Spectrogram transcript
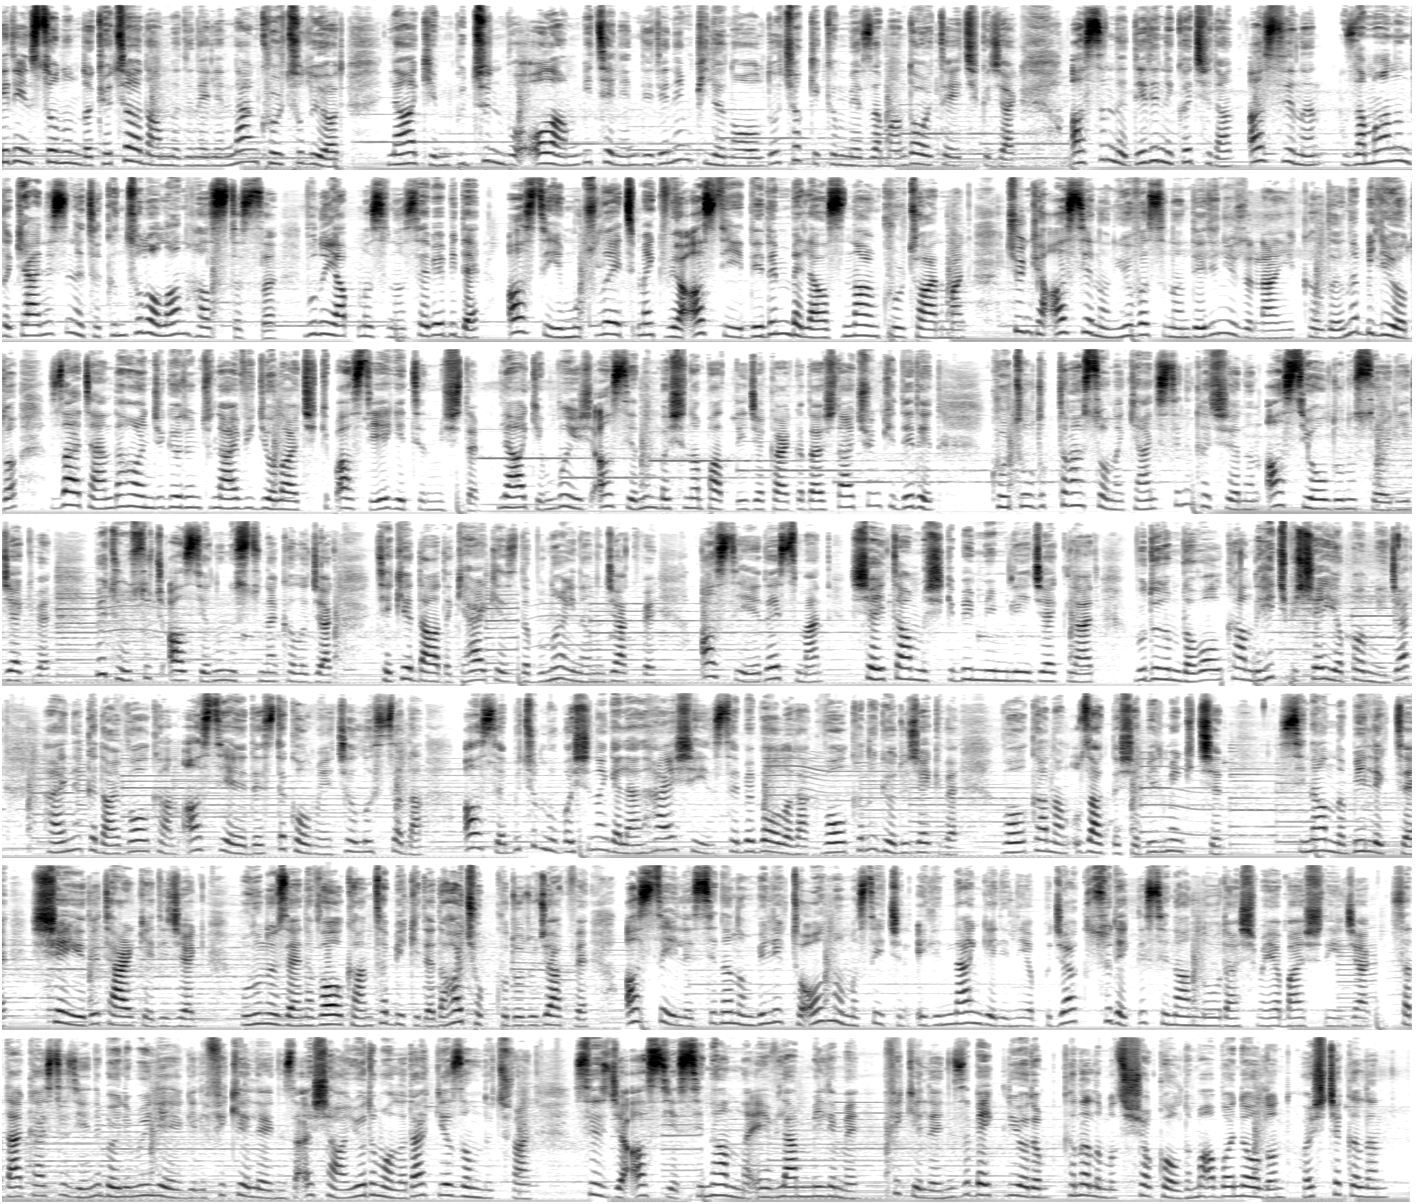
Derin sonunda kötü adamların elinden kurtuluyor. Lakin bütün bu olan bitenin Derin'in planı olduğu çok yakın bir zamanda ortaya çıkacak. Aslında Derin'i kaçıran Asya'nın zamanında kendisine takıntılı olan hastası. Bunu yapmasının sebebi de Asya'yı mutlu etmek ve Asya'yı Derin belasından kurtarmak. Çünkü Asya'nın yuvasının Derin yüzünden yıkıldığını biliyordu. Zaten daha önce görüntüler, videolar çekip Asya'ya getirmişti. Lakin bu iş Asya'nın başına patlayacak arkadaşlar. Çünkü Derin kurtulduktan sonra kendisini kaçıranın Asya olduğunu söyleyecek ve bütün suç Asya'nın üstüne kalacak. Tekirdağ'daki herkes de buna inanacak ve Asya'yı resmen şeytanmış gibi mimleyecekler. Bu durumda Volkan da hiçbir şey yapamayacak. Her ne kadar Volkan Asya'ya destek olmaya çalışsa da Asya bütün bu başına gelen her şeyin sebebi olarak Volkan'ı görecek ve Volkan'dan uzaklaşabilmek için Sinan'la birlikte şehri terk edecek. Bunun üzerine Volkan tabii ki de daha çok kuduracak ve Asya ile Sinan'ın birlikte olmaması için elinden geleni yapacak, sürekli Sinan'la uğraşmaya başlayacak. Sadakatsiz yeni bölümüyle ilgili fikirlerinizi aşağı yorum olarak yazın lütfen. Sizce Asya Sinan'la evlenmeli mi? Fikirlerinizi bekliyorum. Kanalımız şok oldu mu abone olun. Hoşçakalın.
